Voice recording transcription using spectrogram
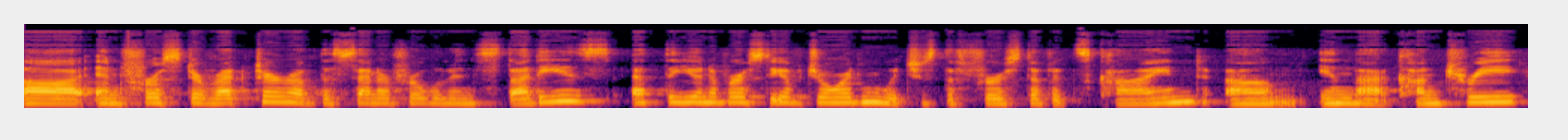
uh, and first director of the Center for Women's Studies at the University of Jordan, which is the first of its kind um, in that country.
